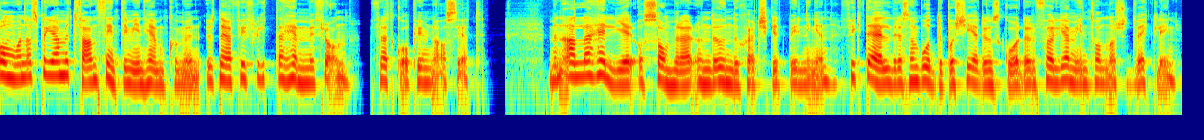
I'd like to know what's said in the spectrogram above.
Omvårdnadsprogrammet fanns inte i min hemkommun, utan jag fick flytta hemifrån för att gå på gymnasiet. Men alla helger och somrar under undersköterskeutbildningen fick de äldre som bodde på Kedumsgården följa min tonårsutveckling.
